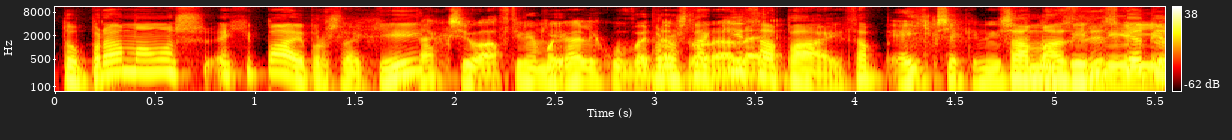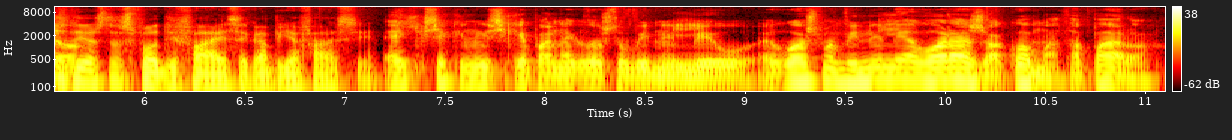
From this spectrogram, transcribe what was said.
το πράγμα όμως έχει πάει προς τα εκεί. Εντάξει, αυτή είναι μεγάλη κουβέντα. Προς τα εκεί θα πάει. Θα, έχει ξεκινήσει θα μας βρει και τους δύο στο Spotify σε κάποια φάση. Έχει ξεκινήσει και επανέκδοση του βινιλίου. Εγώ, ας πούμε, βινίλια αγοράζω ακόμα. Θα πάρω.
